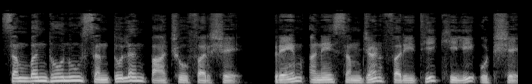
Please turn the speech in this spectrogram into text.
સંબંધોનું સંતુલન પાછું ફરશે. પ્રેમ અને સમજણ ફરીથી ખીલી ઉઠશે.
